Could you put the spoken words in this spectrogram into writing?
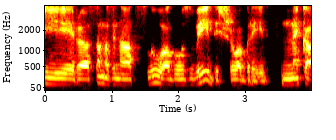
ir uh, samazināt slogu uz vidi šobrīd, nekā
